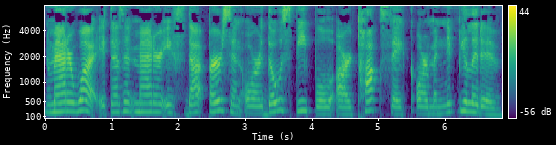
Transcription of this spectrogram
No matter what, it doesn't matter if that person or those people are toxic or manipulative.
